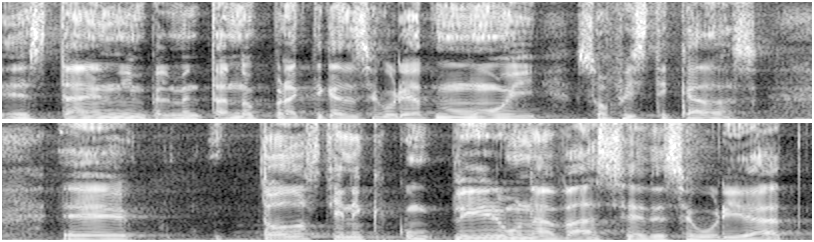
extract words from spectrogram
están implementando prácticas de seguridad muy sofisticadas. Eh, todos tienen que cumplir una base de seguridad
